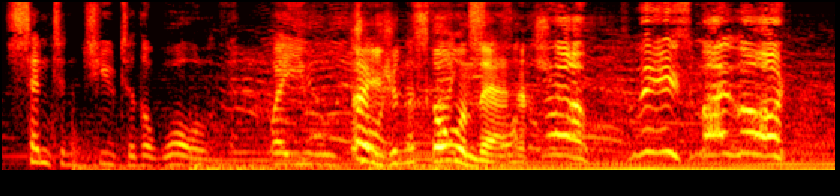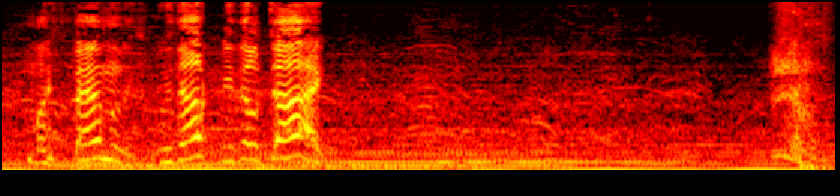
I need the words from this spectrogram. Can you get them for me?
sentence you to the wall, where you will. Oh, you shouldn't have stolen Night's then. No, please, my lord. My family. Without me, they'll die.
